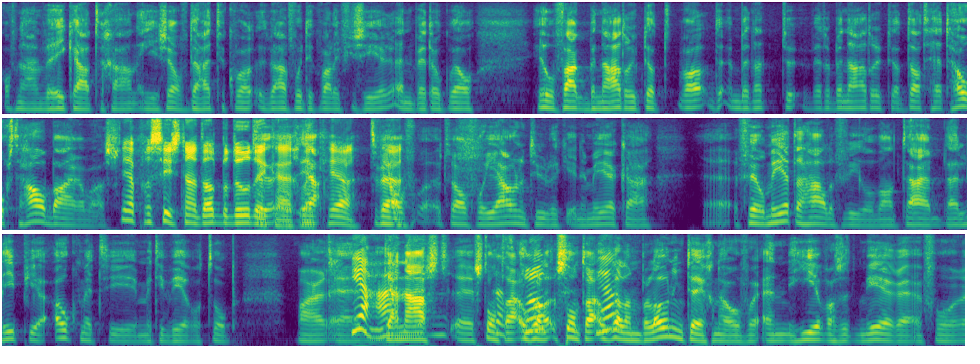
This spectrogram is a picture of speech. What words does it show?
of naar een WK te gaan en jezelf daar te, daarvoor te kwalificeren. En werd ook wel heel vaak benadrukt dat, werd er benadrukt dat dat het hoogst haalbare was. Ja, precies. Nou, dat bedoelde ik eigenlijk. Ja, Terwijl, ja. terwijl voor jou natuurlijk in Amerika uh, veel meer te halen viel, want daar, daar liep je ook met die, met die wereldtop. Maar eh, ja, daarnaast eh, stond, daar ook wel, stond daar ook wel een beloning tegenover. En hier was het meer uh, voor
